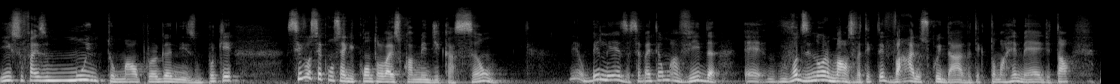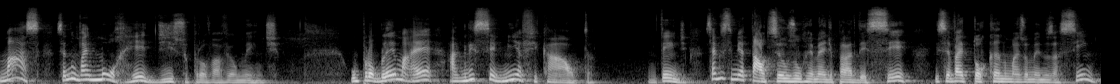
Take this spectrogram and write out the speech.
E isso faz muito mal para o organismo. Porque se você consegue controlar isso com a medicação, meu, beleza, você vai ter uma vida, é, vou dizer normal, você vai ter que ter vários cuidados, vai ter que tomar remédio e tal. Mas você não vai morrer disso provavelmente. O problema é a glicemia ficar alta. Entende? Se a glicemia está alta, você usa um remédio para descer e você vai tocando mais ou menos assim,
